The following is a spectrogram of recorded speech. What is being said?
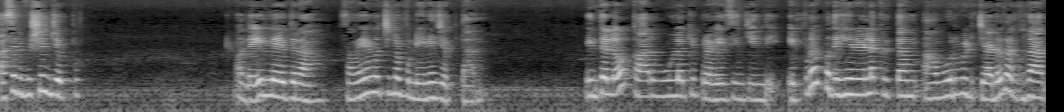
అసలు విషయం చెప్పు. అదేం లేదురా. సమయం వచ్చినప్పుడు నేనే చెప్తాను. ఇంతలో కారు ఊళ్ళోకి ప్రవేశించింది. ఎప్పుడో పదిహేనేళ్ళ క్రితం ఆ ఊరు విడిచాడు రఘునాథ్.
